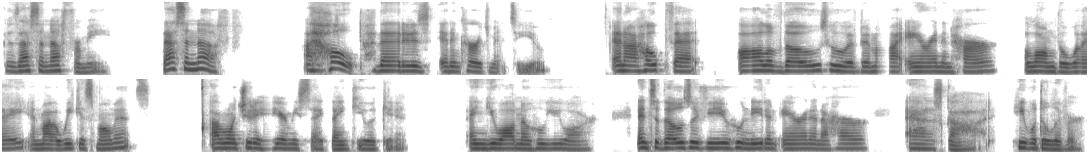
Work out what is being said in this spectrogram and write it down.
because that's enough for me. That's enough. I hope that it is an encouragement to you. And I hope that all of those who have been my Aaron and Hur along the way in my weakest moments, I want you to hear me say thank you again. And you all know who you are. And to those of you who need an Aaron and a Hur, ask God. He will deliver.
